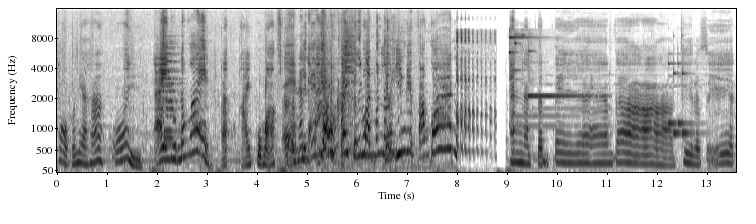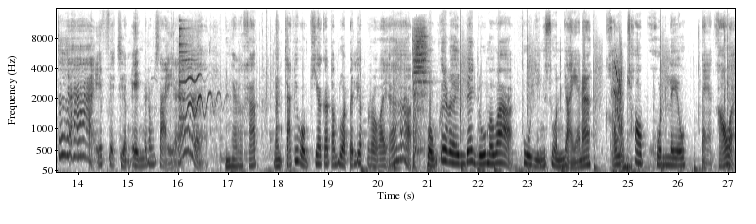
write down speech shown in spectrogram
ชอบวะเนี่ยฮะ โอ้ยไอ้หยุดนะเว้ยอะใครผมเหรอแค่นั้นแหละเดี๋ยวใครตำรวจมันเลยยิงได้ฟังก่อนอันนั้นเต้นเต้นตาเทเลเซตาเอฟเฟกต์เสียงเองไม่ต้องใส่เออเป็นไงล่ะครับ หลังจากที่ผมเคลียร์กับตำรวจไปเรียบร้อยอ่าผมก็เลยได้รู้มาว่าผู้หญิงส่วนใหญ่อะนะเขาชอบคนเลวแต่เขาอะ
